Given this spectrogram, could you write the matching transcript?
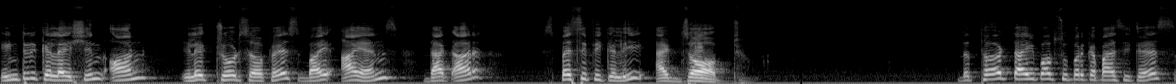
intercalation on electrode surface by ions that are specifically adsorbed. The third type of supercapacitors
